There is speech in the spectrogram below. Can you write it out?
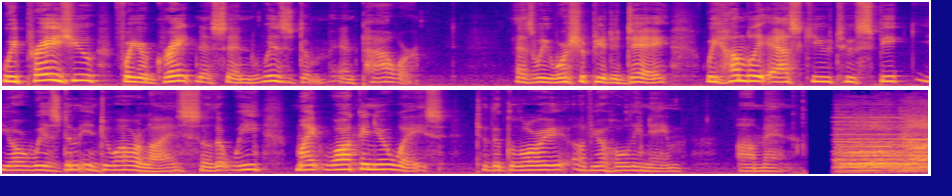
we praise you for your greatness and wisdom and power. As we worship you today, we humbly ask you to speak your wisdom into our lives so that we might walk in your ways to the glory of your holy name. Amen. Oh,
